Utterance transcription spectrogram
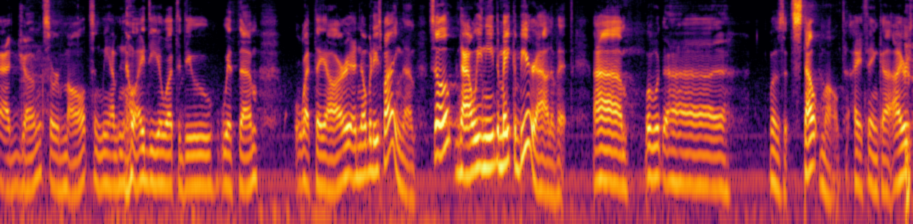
adjuncts or malts, and we have no idea what to do with them, what they are, and nobody's buying them. So now we need to make a beer out of it. Um, what would uh, what was it? Stout malt, I think. Uh, Irish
